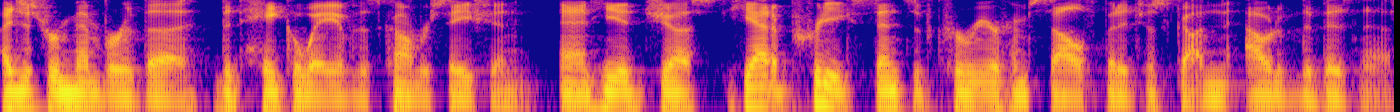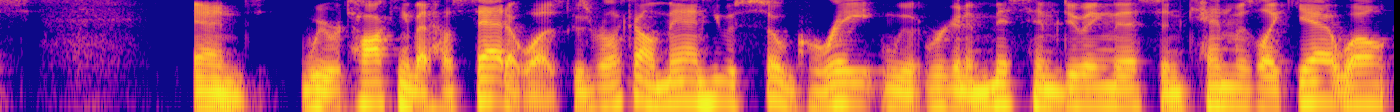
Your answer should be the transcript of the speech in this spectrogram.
I just remember the the takeaway of this conversation. And he had just he had a pretty extensive career himself, but had just gotten out of the business. And we were talking about how sad it was because we're like, oh man, he was so great. We- We're going to miss him doing this. And Ken was like, yeah, well,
